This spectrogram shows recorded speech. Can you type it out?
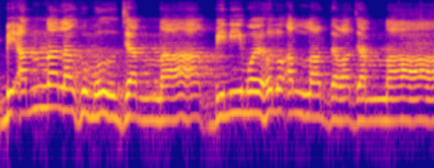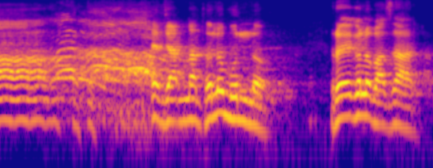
বিআন্না লাহুমুল বিনিময় হলো আল্লাহর দেওয়া জান্নাত। জান্নাত হলো মূল্য। রয়ে গেল বাজার।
